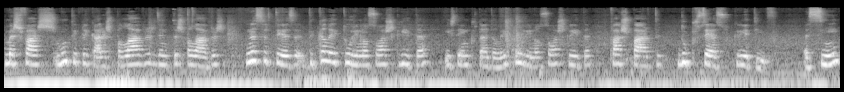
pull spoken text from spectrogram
mas faz multiplicar as palavras dentro das palavras, na certeza de que a leitura e não só a escrita, isto é importante, a leitura e não só a escrita, faz parte do processo criativo. Assim,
